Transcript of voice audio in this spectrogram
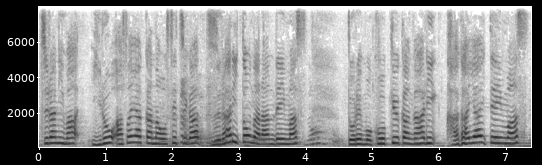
ちらには色鮮やかなおせちがずらりと並んでいます。どれも高級感があり輝いています。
